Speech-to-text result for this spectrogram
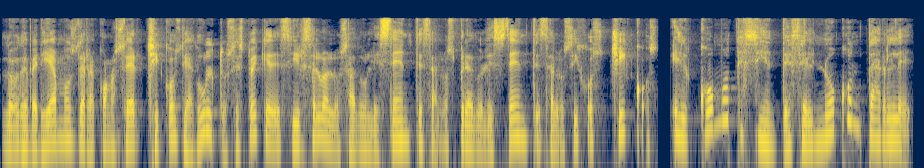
deberíamos de reconocer chicos y adultos. Esto hay que decírselo a los adolescentes, a los preadolescentes, a los hijos chicos. El cómo te sientes, el no contarle,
